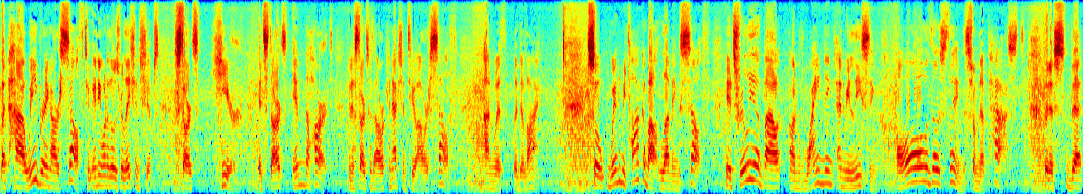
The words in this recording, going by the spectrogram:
but how we bring ourself to any one of those relationships starts here. It starts in the heart. And it starts with our connection to ourself and with the divine. So when we talk about loving self, it's really about unwinding and releasing all of those things from the past that, is, that,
